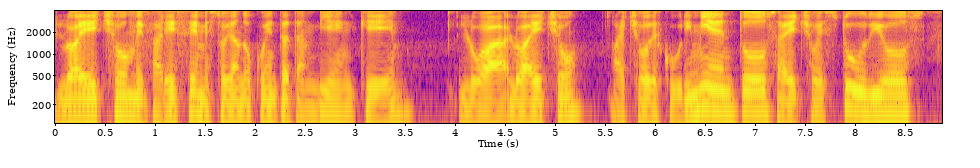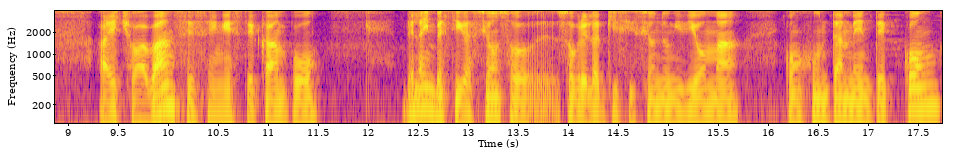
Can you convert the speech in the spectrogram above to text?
lo ha hecho, me parece, me estoy dando cuenta también que lo ha, lo ha hecho, ha hecho descubrimientos, ha hecho estudios, ha hecho avances en este campo de la investigación sobre la adquisición de un idioma conjuntamente con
